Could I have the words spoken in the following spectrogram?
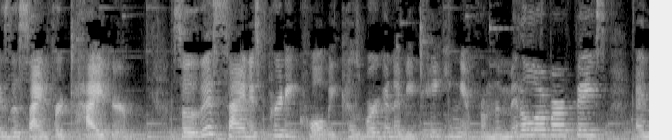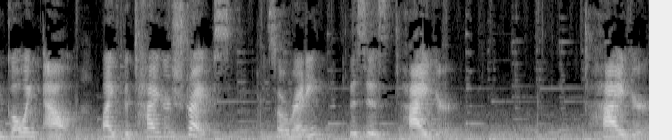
is the sign for tiger. So this sign is pretty cool because we're gonna be taking it from the middle of our face and going out like the tiger stripes. So ready? This is tiger. Tiger.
